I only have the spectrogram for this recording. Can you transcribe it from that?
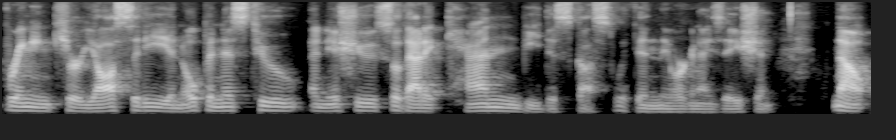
bringing curiosity and openness to an issue so that it can be discussed within the organization. Now,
